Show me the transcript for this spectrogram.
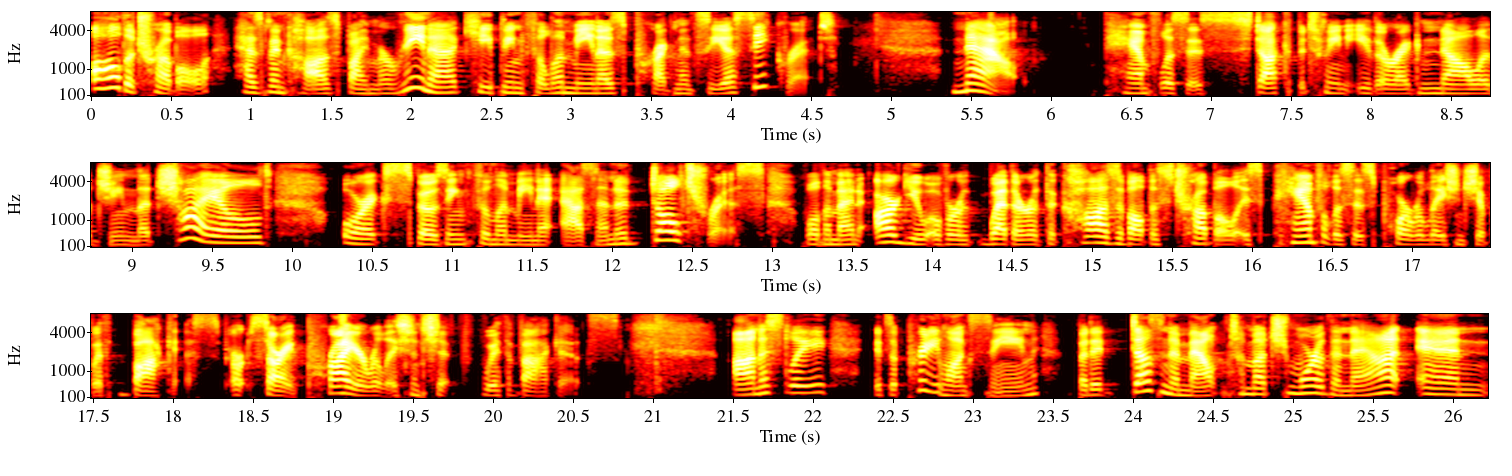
All the trouble has been caused by Myrrhina keeping Philomena's pregnancy a secret. Now, Pamphilus is stuck between either acknowledging the child or exposing Philomena as an adulteress, while the men argue over whether the cause of all this trouble is Pamphilus's poor relationship with Bacchus, or sorry, prior relationship with Bacchus. Honestly, it's a pretty long scene, but it doesn't amount to much more than that. And,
